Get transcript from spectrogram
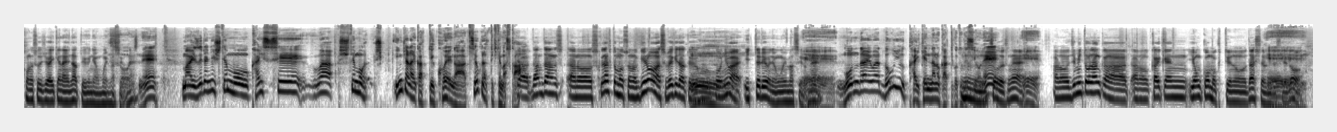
この数字はいけないなというふうには思いますよねそうで。すね。まあ、いずれにしても、改正はしてもしいいんじゃないかっていう声が強くなってきてますいか。やだんだんあの少なくともその議論はすべきだという方向には言ってるように思いますよね。ええ問題はどういう会見なのかってことですよね。うんそうですねえあの自民党なんかがあの会見4項目っていうのを出してるんですけど、ええ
